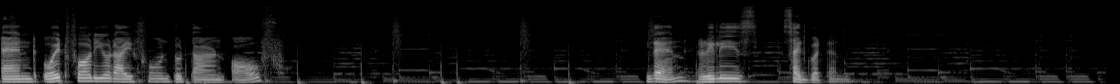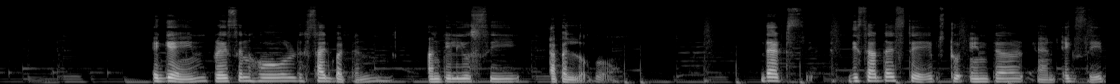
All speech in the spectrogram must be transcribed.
and wait for your iPhone to turn off. Then release side button. Again, press and hold side button until you see Apple logo. That's it. These are the steps to enter and exit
